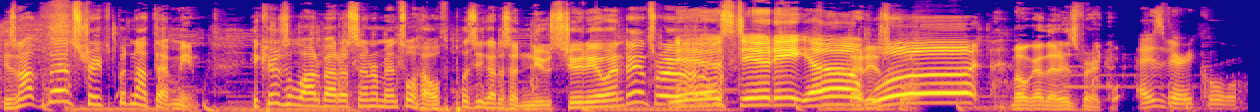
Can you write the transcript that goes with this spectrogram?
He's not that strict, but not that mean. He cares a lot about us and our mental health. Plus, he got us a new studio and dance room. New studio. That is cool. what? Mocha, that is very cool. That is very cool.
